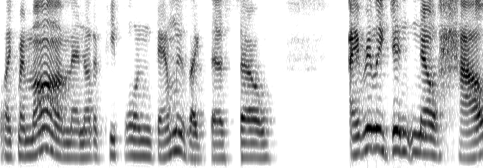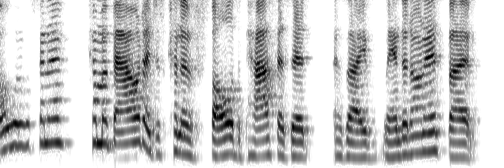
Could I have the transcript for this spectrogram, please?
like my mom and other people in families like this. So I really didn't know how it was going to come about. I just kind of followed the path as it as I landed on it, but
